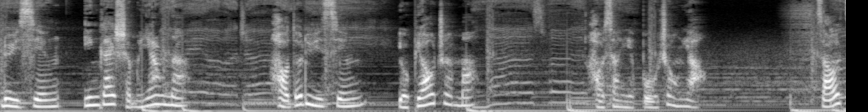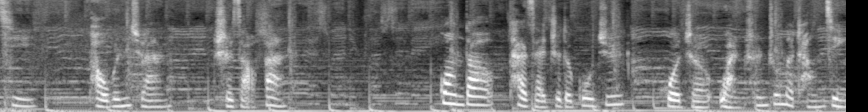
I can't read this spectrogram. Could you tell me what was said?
旅行应该什么样呢？好的旅行有标准吗？好像也不重要。早起，泡温泉，吃早饭，逛到太宰治的故居或者晚春中的场景，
